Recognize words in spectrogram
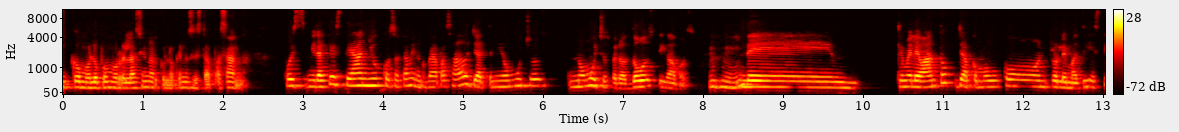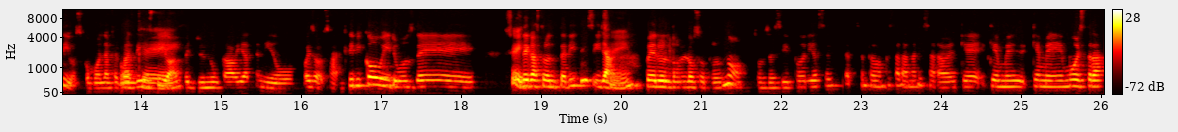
y cómo lo podemos relacionar con lo que nos está pasando. Pues mira que este año, cosa que a mí nunca me ha pasado, ya he tenido muchos, no muchos, pero dos, digamos, Ujú. de mm, que me levanto ya como con problemas digestivos, como la enfermedad digestiva. Ok, Pues yo nunca había tenido, pues, o sea, el típico virus de, de sí, gastroenteritis y ya, sí, pero el- los otros no. Entonces sí podría ser voy a empezar a analizar a ver qué, qué me, qué me muestra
